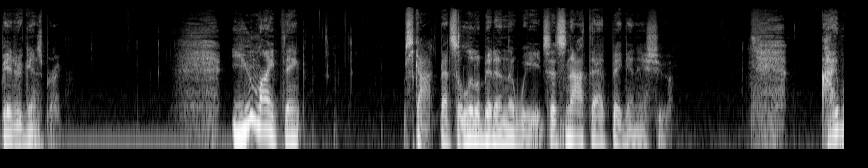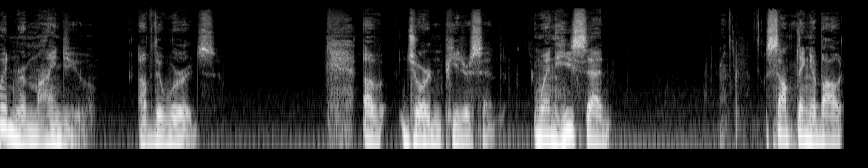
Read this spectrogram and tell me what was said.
Bader Ginsburg? You might think, Scott, that's a little bit in the weeds. It's not that big an issue. I would remind you of the words of Jordan Peterson when he said something about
